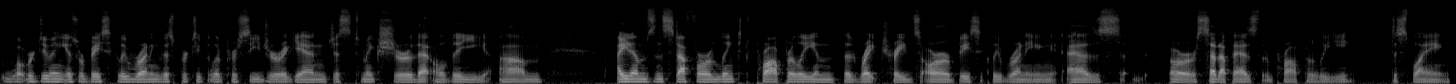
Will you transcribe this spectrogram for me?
what we're doing is we're basically running this particular procedure again just to make sure that all the um, items and stuff are linked properly and the right trades are basically running as or set up as they're properly displaying.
